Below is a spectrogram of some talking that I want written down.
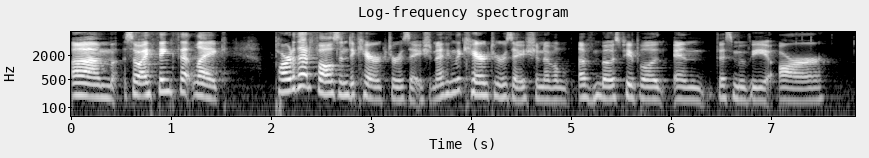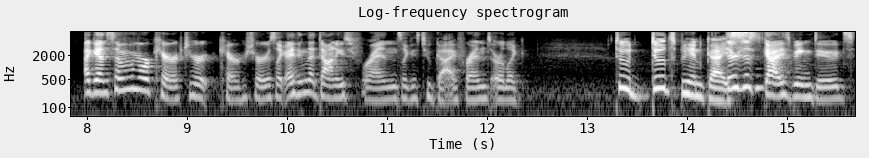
Um, so I think that like part of that falls into characterization. I think the characterization of of most people in this movie are again some of them are character caricatures. Like I think that Donnie's friends, like his two guy friends, are like Dude, dudes being guys. they're just guys being dudes,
